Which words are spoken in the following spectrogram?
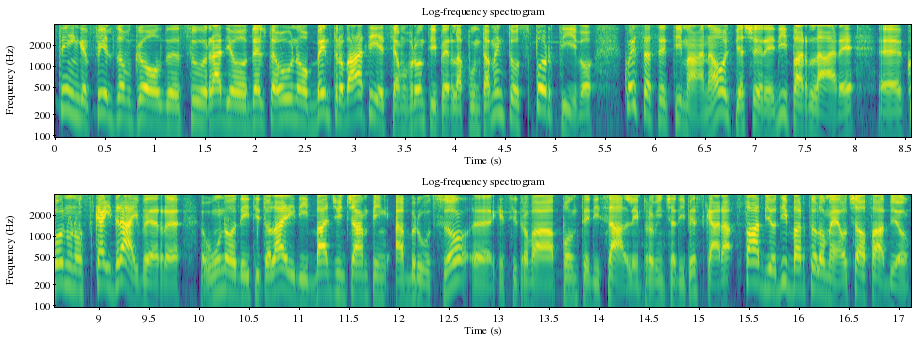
Sting Fields of Gold su Radio Delta 1, bentrovati e siamo pronti per l'appuntamento sportivo. Questa settimana ho il piacere di parlare eh, con uno skydiver, uno dei titolari di Bungee Jumping Abruzzo, eh, che si trova a Ponte di Salle in provincia di Pescara, Fabio Di Bartolomeo. Ciao Fabio.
